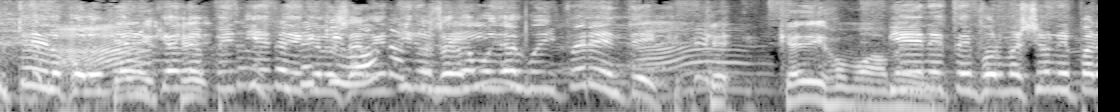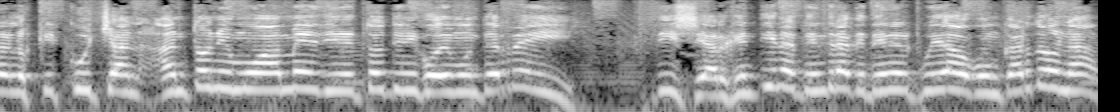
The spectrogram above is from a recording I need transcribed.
Ustedes los colombianos Ah, que andan ¿qué- pendientes de que los argentinos hagamos de algo diferente. ¿Qué, qué dijo Mohamed? Bien, esta información es para los que escuchan. Antonio Mohamed, director técnico de Monterrey, dice, Argentina tendrá que tener cuidado con Cardona,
